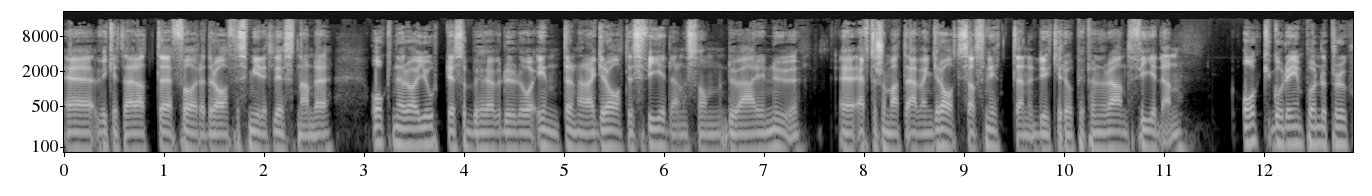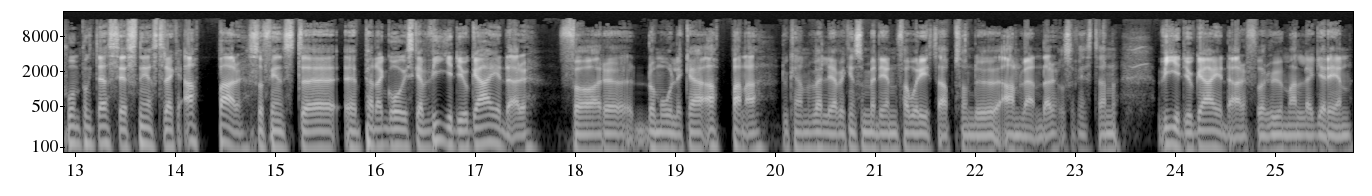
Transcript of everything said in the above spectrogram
eh, vilket är att eh, föredra för smidigt lyssnande. Och när du har gjort det så behöver du då inte den här gratisfiden som du är i nu, eh, eftersom att även gratisavsnitten dyker upp i prenumerantfiden. Och går du in på underproduktion.se appar så finns det eh, pedagogiska videoguider för eh, de olika apparna. Du kan välja vilken som är din favoritapp som du använder och så finns det en videoguide där för hur man lägger in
